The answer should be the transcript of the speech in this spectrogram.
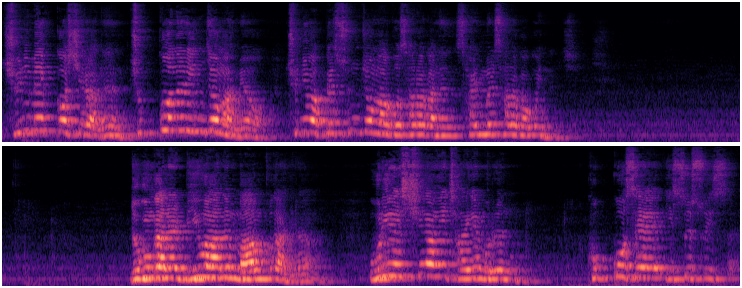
주님의 것이라는 주권을 인정하며 주님 앞에 순종하고 살아가는 삶을 살아가고 있는지. 누군가를 미워하는 마음뿐 아니라 우리의 신앙의 장애물은 곳곳에 있을 수 있어요.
